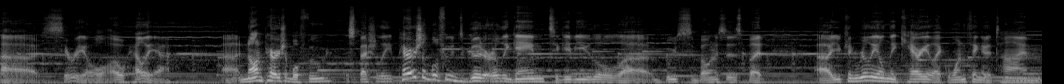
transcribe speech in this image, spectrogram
uh, cereal. Oh, hell yeah. Uh, non-perishable food, especially. Perishable food's good early game to give you little uh, boosts and bonuses, but uh, you can really only carry like one thing at a time,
